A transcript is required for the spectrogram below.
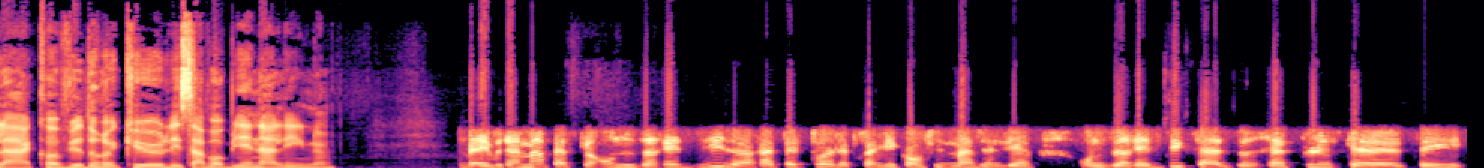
la COVID recule et ça va bien aller. Là. Ben vraiment, parce qu'on nous aurait dit, là, rappelle-toi le premier confinement, Geneviève, on nous aurait dit que ça durerait plus que, tu sais,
